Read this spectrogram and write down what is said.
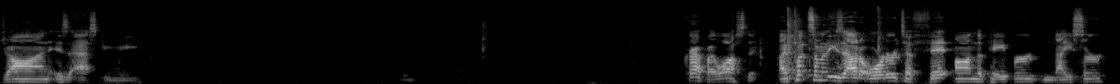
John is asking me. Crap, I lost it. I put some of these out of order to fit on the paper nicer.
